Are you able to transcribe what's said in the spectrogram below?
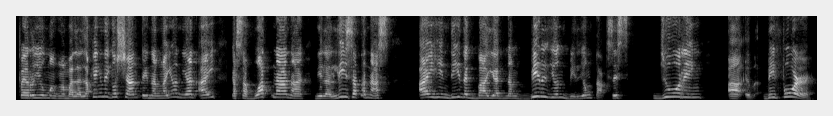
Pero yung mga malalaking negosyante na ngayon yan ay kasabwat na na nila Lisa Tanas ay hindi nagbayad ng billion-bilyong taxes during ah, before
